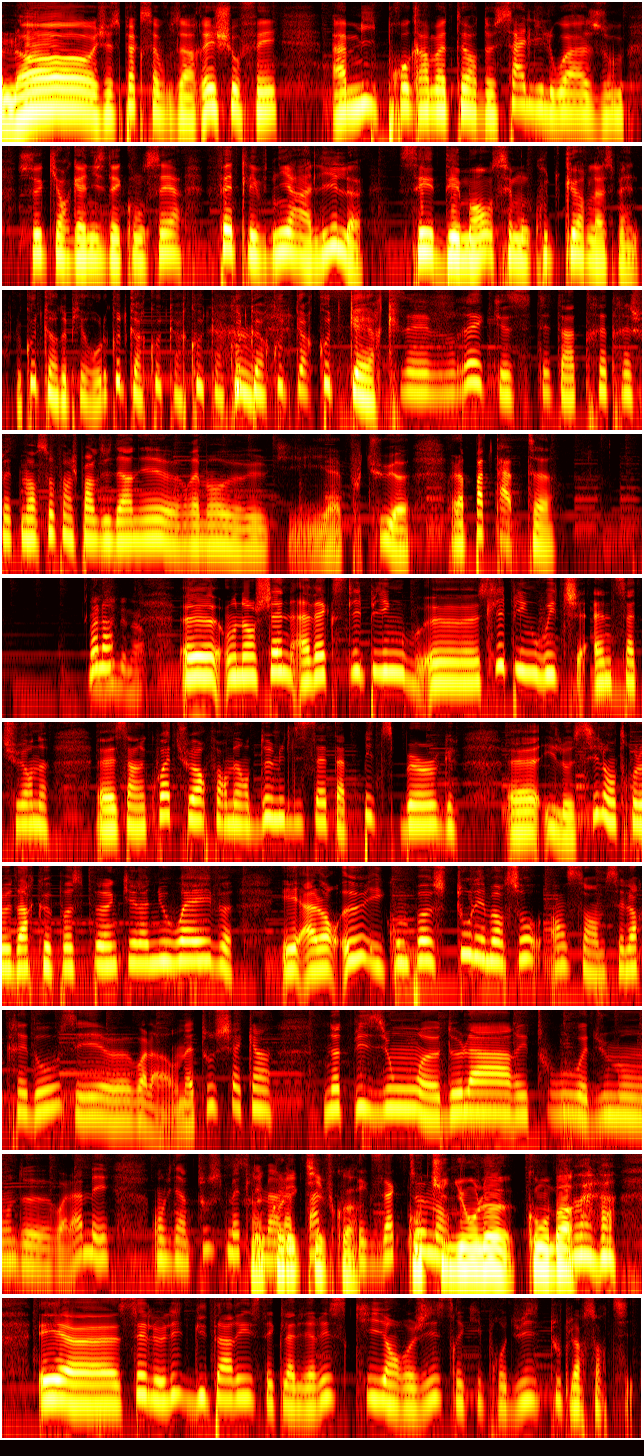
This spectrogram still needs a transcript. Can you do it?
Là là, j'espère que ça vous a réchauffé. Amis programmateurs de salle lilloise ou ceux qui organisent des concerts, faites-les venir à Lille. C'est dément, c'est mon coup de cœur de la semaine. Le coup de cœur de Pierrot, le coup de cœur, coup de cœur, coup de cœur, coup de cœur, coup de cœur, coup de kerk. C'est vrai que c'était un très très chouette morceau. Enfin, je parle du dernier euh, vraiment euh, qui a foutu euh, la patate. Voilà. Euh, on enchaîne avec Sleeping, euh, Sleeping Witch and Saturn. Euh, c'est un quatuor formé en 2017 à Pittsburgh. Euh, il oscille entre le dark post-punk et la new wave. Et alors eux, ils composent tous les morceaux ensemble. C'est leur credo. C'est euh, voilà, on a tous chacun notre vision euh, de l'art et tout, et du monde, euh, voilà. Mais on vient tous mettre les un mains à la collectif, quoi. Exactement. Continuons-le, combat. Voilà. Et euh, c'est le lead guitariste et claviériste qui enregistre et qui produit toutes leurs sorties.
